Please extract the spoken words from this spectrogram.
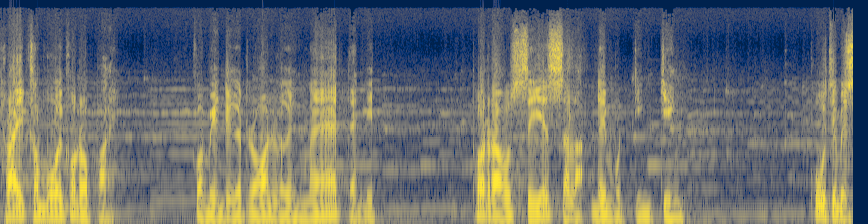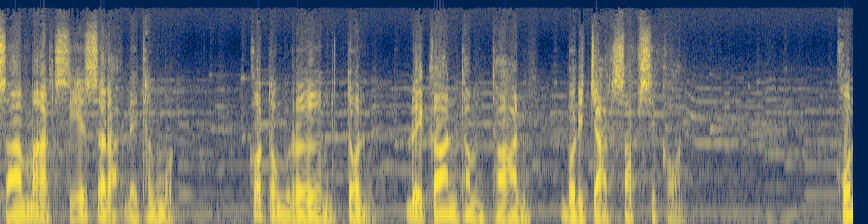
ใครขโมยของเราไป ก็ไม่เดือดร้อนเลยแม้แต่นิด เพราะเราเสียสละได้หมดจริง ๆ ผู้ที่ไม่สามารถเสียสละได้ทั้งหมด ก็ต้องเริ่มต้นด้วยการทำทานบริจาคทรัพย์เสียก่อน คน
